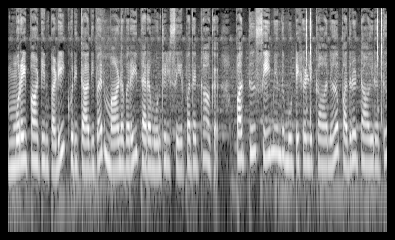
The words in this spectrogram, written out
முறைப்பாட்டின்படி குறித்த அதிபர் மாணவரை தரம் ஒன்றில் சேர்ப்பதற்காக பத்து சீமெந்து மூட்டைகளுக்கான பதினெட்டாயிரத்து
